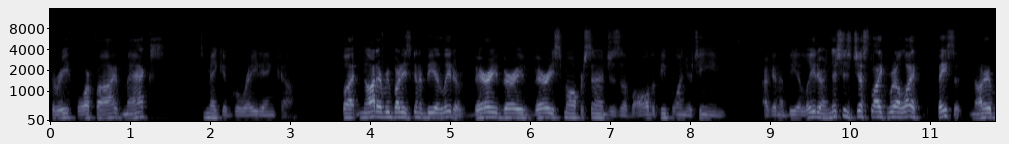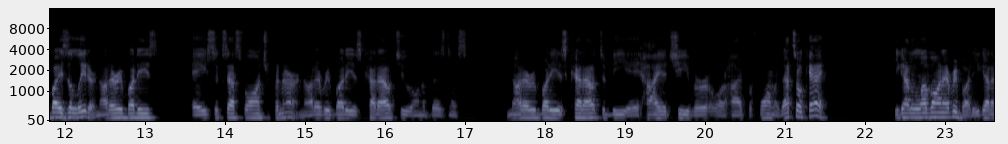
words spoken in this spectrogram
three, four, five max to make a great income but not everybody's going to be a leader. Very, very, very small percentages of all the people on your team are going to be a leader. And this is just like real life. Face it, not everybody's a leader. Not everybody's a successful entrepreneur. Not everybody is cut out to own a business. Not everybody is cut out to be a high achiever or a high performer. That's okay. You got to love on everybody. You got to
